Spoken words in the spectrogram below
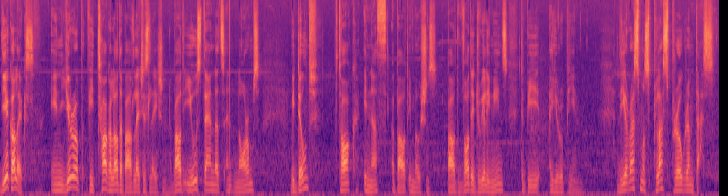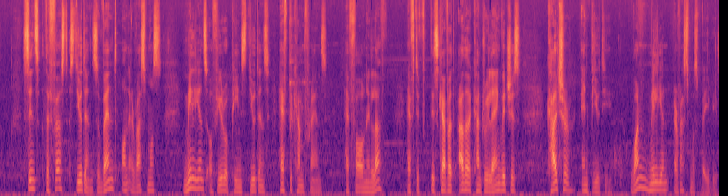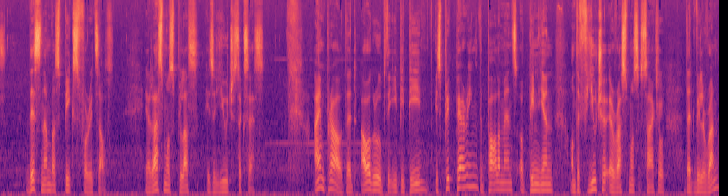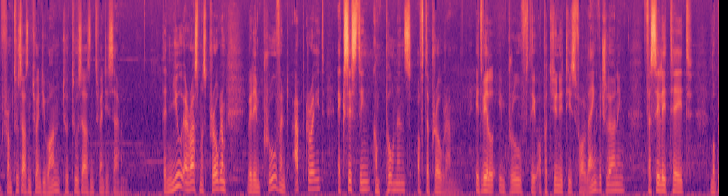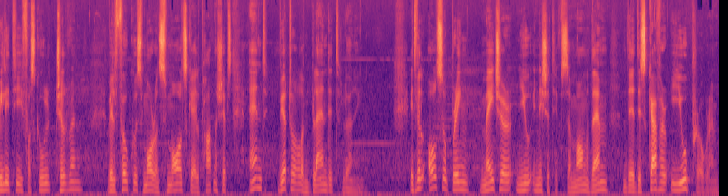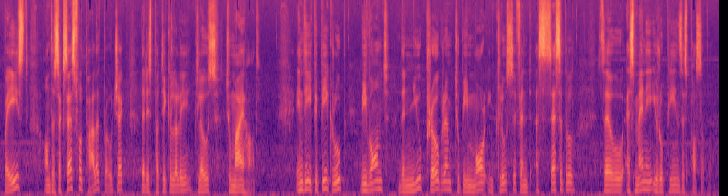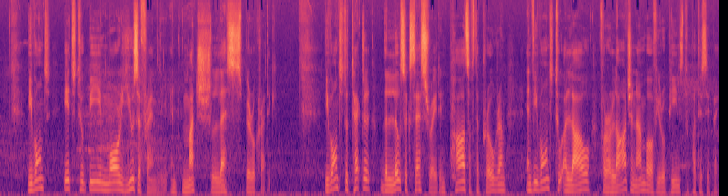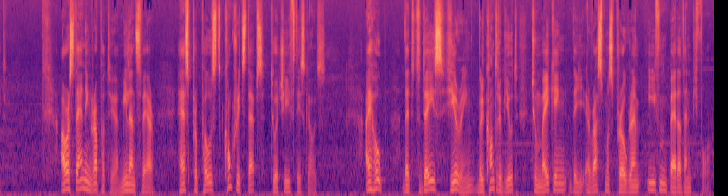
Dear colleagues, in Europe we talk a lot about legislation, about EU standards and norms. We don't talk enough about emotions, about what it really means to be a European. The Erasmus Plus program does. Since the first students went on Erasmus, millions of European students have become friends, have fallen in love, have discovered other country languages, culture and beauty. One million Erasmus babies. This number speaks for itself. Erasmus Plus is a huge success. I am proud that our group, the EPP, is preparing the Parliament's opinion on the future Erasmus cycle that will run from 2021 to 2027. The new Erasmus program will improve and upgrade existing components of the program. It will improve the opportunities for language learning, facilitate mobility for school children, will focus more on small-scale partnerships and virtual and blended learning. It will also bring major new initiatives, among them the Discover EU program, based on the successful pilot project that is particularly close to my heart. In the EPP group, we want the new program to be more inclusive and accessible to as many Europeans as possible. We want it to be more user-friendly and much less bureaucratic. We want to tackle the low success rate in parts of the program and we want to allow for a larger number of Europeans to participate. Our standing rapporteur, Milan Zver, has proposed concrete steps to achieve these goals. I hope that today's hearing will contribute to making the Erasmus program even better than before.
